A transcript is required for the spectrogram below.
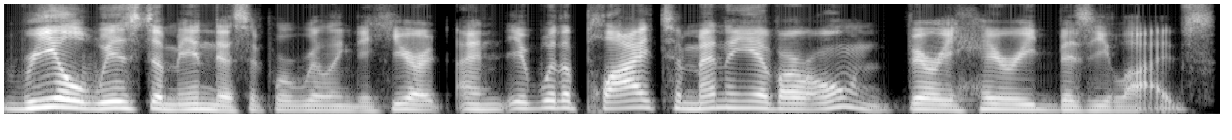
real wisdom in this if we're willing to hear it. And it would apply to many of our own very harried, busy lives.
